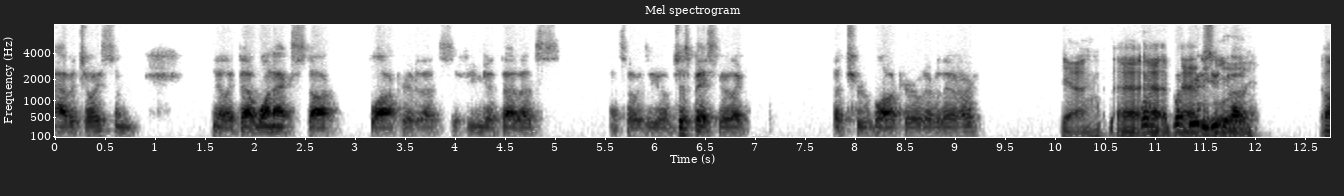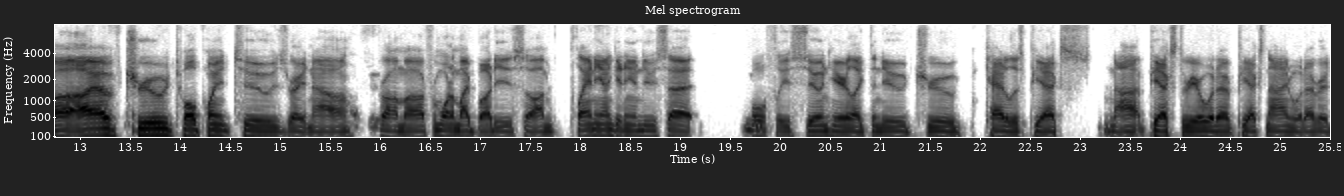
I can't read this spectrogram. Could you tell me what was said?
have a choice and you know like that one X stock blocker. That's if you can get that, that's that's always a good. Just basically like a true blocker or whatever they are. Yeah, uh, what, what absolutely. Uh, I have true 12.2s right now okay. from uh from one of my buddies, so I'm planning on getting a new set mm. hopefully soon here, like the new true Catalyst PX, not PX3 or whatever, PX9, whatever,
